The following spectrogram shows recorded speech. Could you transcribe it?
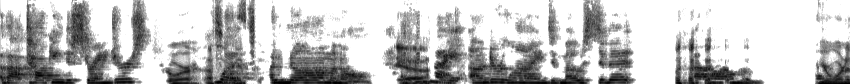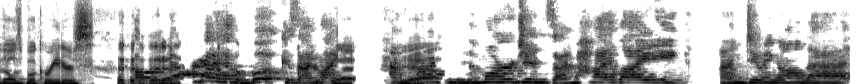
about talking to strangers sure, That's was phenomenal. Yeah. I think I underlined most of it. Um, you're one of those book readers. oh yeah, I gotta have a book because I'm like yeah. I'm yeah. writing in the margins, I'm highlighting, I'm doing all that.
